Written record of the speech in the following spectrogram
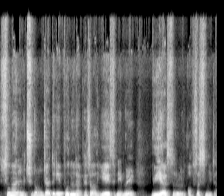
수많은 추종자들이 보는 앞에서 예수님을 위해할 수는 없었습니다.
